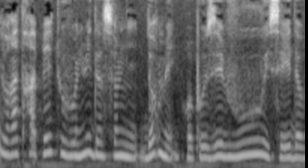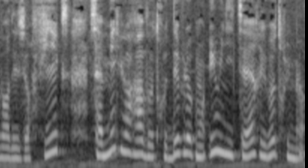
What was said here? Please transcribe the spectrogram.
de rattraper tous vos nuits d'insomnie. Dormez, reposez-vous, essayez d'avoir des heures fixes, ça améliorera votre développement immunitaire et votre humeur.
